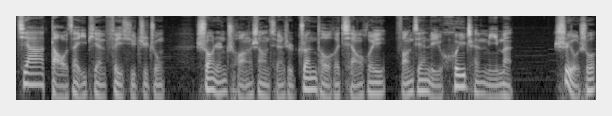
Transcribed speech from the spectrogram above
家倒在一片废墟之中。双人床上全是砖头和墙灰，房间里灰尘弥漫。室友说：“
